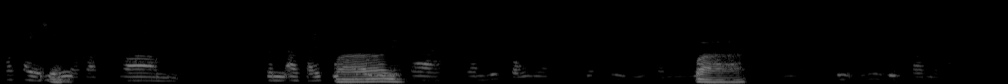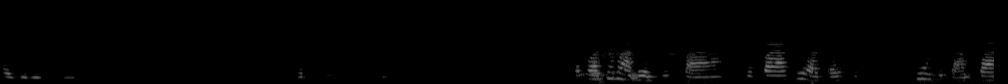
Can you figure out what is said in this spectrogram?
เขาใครเห็นหรอกค่ะว่าเป็นอาศัยขุดว้าอยู่ยในป่าความลึกของเรือเมตรครึ่งถึงสองเมตรว่า ลูกลูกลึกตามระดับน้ำใต้ดินนะคะแต่ ก่อนชาวบ้านเดินปลูกปลาปลูกปลาเพื่ออาศัยขุดมู่อยู่ตามปลา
